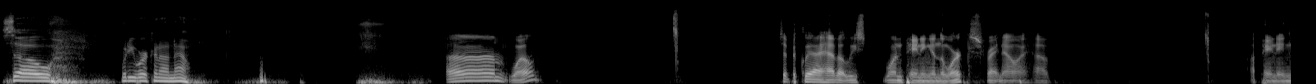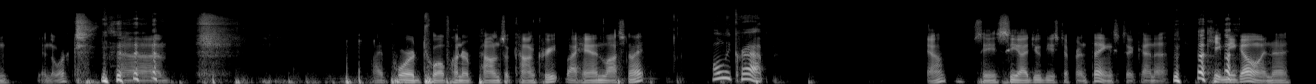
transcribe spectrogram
So, what are you working on now? Um, well, typically I have at least one painting in the works. Right now I have a painting in the works. um, I poured 1,200 pounds of concrete by hand last night. Holy crap! Yeah. See, see, I do these different things to kind of keep me going. I,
